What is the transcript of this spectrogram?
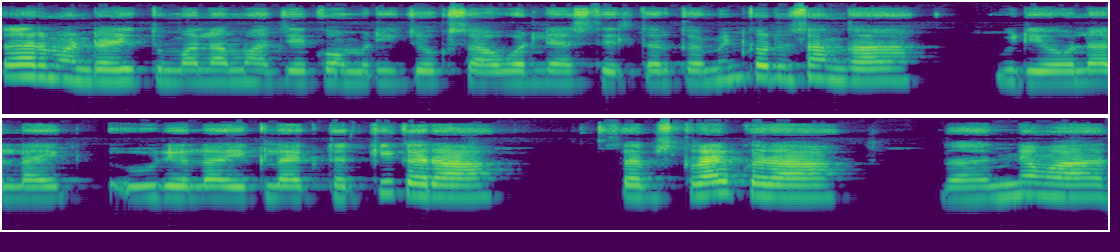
तर मंडळी तुम्हाला माझे कॉमेडी जोक्स आवडले असतील तर कमेंट करून सांगा. व्हिडिओला लाईक व्हिडिओला एक लाईक नक्की करा. सबस्क्राईब करा. धन्यवाद.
